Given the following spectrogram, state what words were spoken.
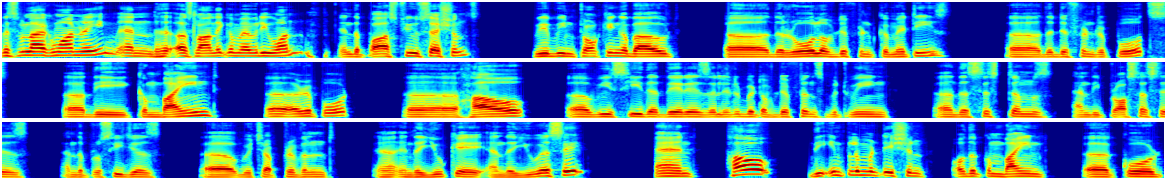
Bismillah Rahman Rahim and Assalamualaikum everyone. In the past few sessions, we've been talking about uh, the role of different committees, uh, the different reports, uh, the combined uh, report, uh, how uh, we see that there is a little bit of difference between the systems and the processes and the procedures which are prevalent in the UK and the USA and how the implementation of the combined code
